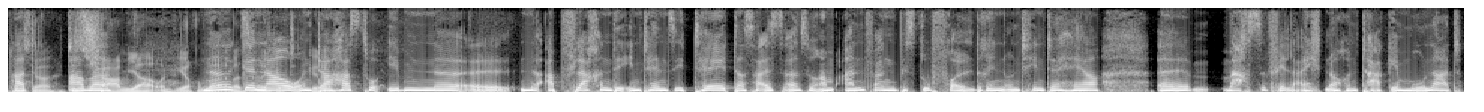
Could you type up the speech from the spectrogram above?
Das hat, ja, aber, Schamjahr und wie auch immer. Ne, genau, und genau. da hast du eben eine, äh, eine abflachende Intensität. Das heißt also, am Anfang bist du voll drin und hinterher äh, machst du vielleicht noch einen Tag im Monat,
